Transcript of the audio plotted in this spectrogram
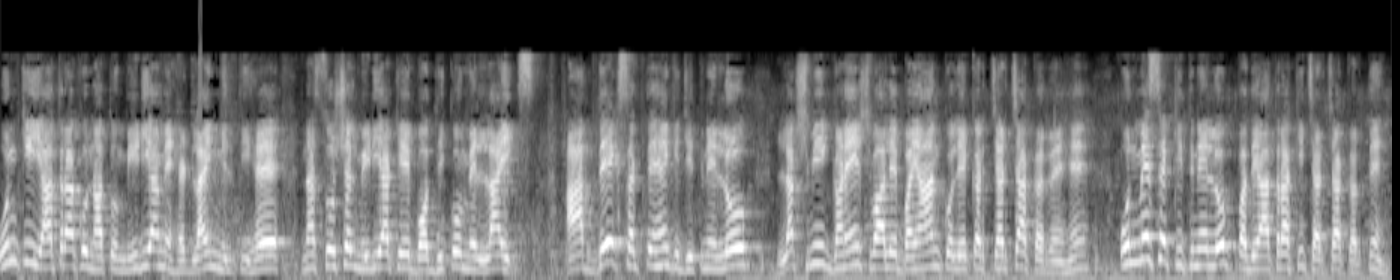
उनकी यात्रा को ना तो मीडिया में हेडलाइन मिलती है, ना सोशल मीडिया के बौद्धिकों में लाइक्स। आप देख सकते हैं कि जितने लोग लक्ष्मी गणेश वाले बयान को लेकर चर्चा कर रहे हैं, उनमें से कितने लोग पदयात्रा की चर्चा करते हैं।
